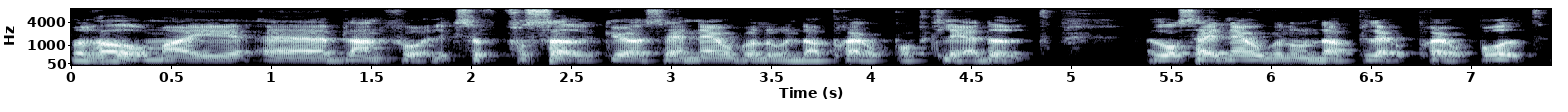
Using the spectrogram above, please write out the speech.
rör mig eh, bland folk så försöker jag se någorlunda propert klädd ut. Eller se någorlunda proper ut.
